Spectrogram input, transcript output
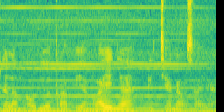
dalam audio terapi yang lainnya di channel saya.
